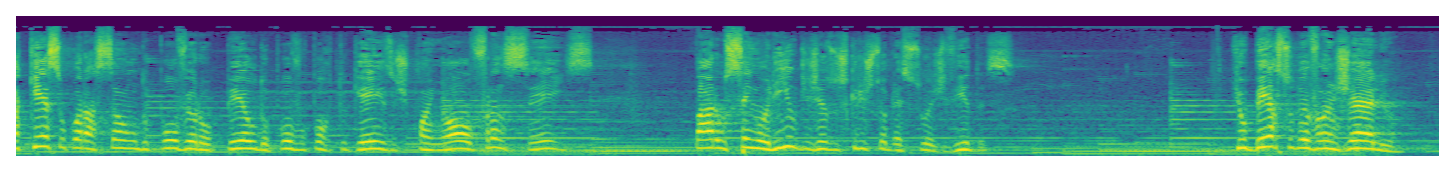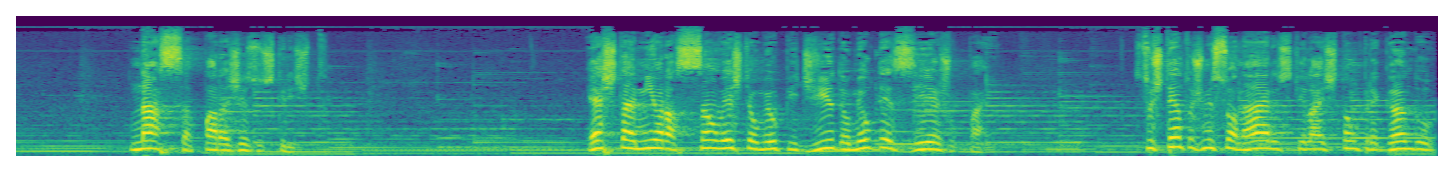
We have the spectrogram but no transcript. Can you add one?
Aqueça o coração do povo europeu, do povo português, espanhol, francês, para o senhorio de Jesus Cristo sobre as suas vidas. Que o berço do Evangelho nasça para Jesus Cristo. Esta é a minha oração, este é o meu pedido, é o meu desejo, Pai sustenta os missionários que lá estão pregando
